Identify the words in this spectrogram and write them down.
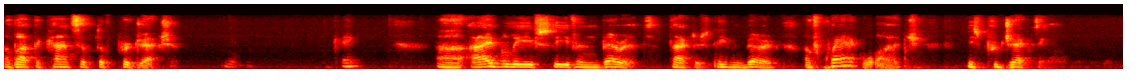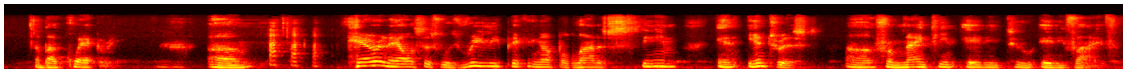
about the concept of projection. Yeah. Okay, uh, I believe Stephen Barrett, Dr. Stephen Barrett of Quackwatch, is projecting about quackery. Um, hair analysis was really picking up a lot of steam and interest uh, from 1980 to 85.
